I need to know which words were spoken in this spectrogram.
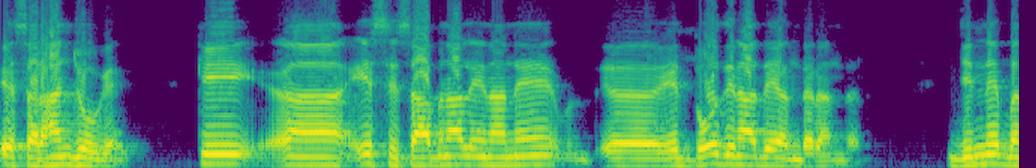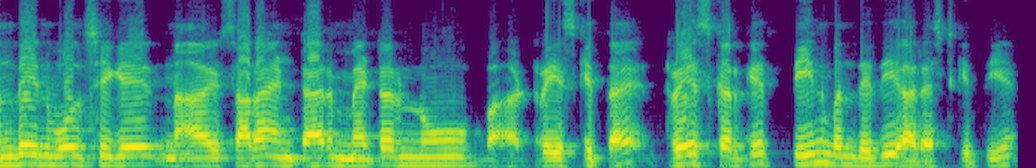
ਇਹ ਸਰਹੰਜੋਗ ਹੈ ਕਿ ਇਸ ਹਿਸਾਬ ਨਾਲ ਇਹਨਾਂ ਨੇ ਇਹ ਦੋ ਦਿਨਾਂ ਦੇ ਅੰਦਰ ਅੰਦਰ ਜਿੰਨੇ ਬੰਦੇ ਇਨਵੋਲ ਸੀਗੇ, ਨਾ- ਇਹ ਸਾਰਾ ਐਂਟਾਇਰ ਮੈਟਰ ਨੂੰ ਟਰੇਸ ਕੀਤਾ ਹੈ। ਟਰੇਸ ਕਰਕੇ ਤਿੰਨ ਬੰਦੇ ਦੀ ਅਰੈਸਟ ਕੀਤੀ ਹੈ।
